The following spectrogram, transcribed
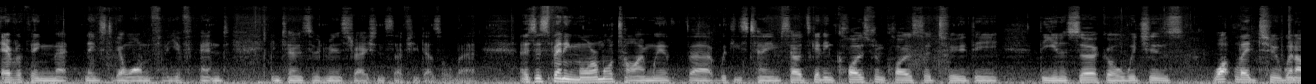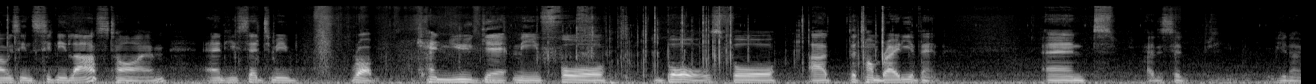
everything that needs to go on for the event in terms of administration stuff. She does all that. And it's just spending more and more time with uh, with his team, so it's getting closer and closer to the the inner circle, which is what led to when I was in Sydney last time, and he said to me, Rob, can you get me four balls for uh, the Tom Brady event? And I just said, you know,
